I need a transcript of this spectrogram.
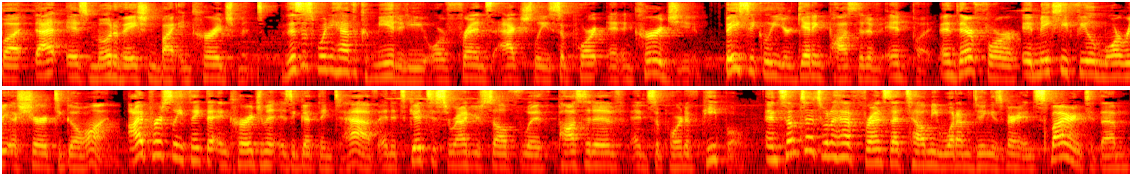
but that is motivation by encouragement. This is when you have a community or friends actually support and encourage you basically you're getting positive input and therefore it makes you feel more reassured to go on. I personally think that encouragement is a good thing to have and it's good to surround yourself with positive and supportive people. And sometimes when I have friends that tell me what I'm doing is very inspiring to them,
